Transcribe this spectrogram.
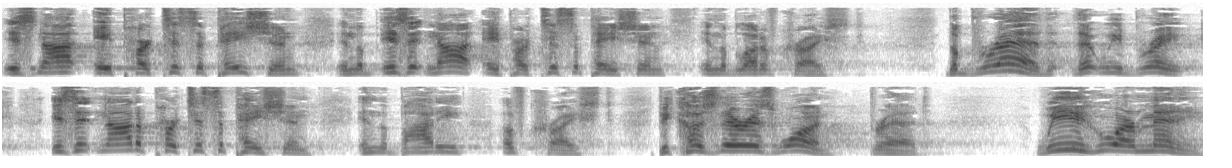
is not a participation in the, is it not a participation in the blood of Christ? The bread that we break, is it not a participation in the body of Christ? Because there is one bread. We who are many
